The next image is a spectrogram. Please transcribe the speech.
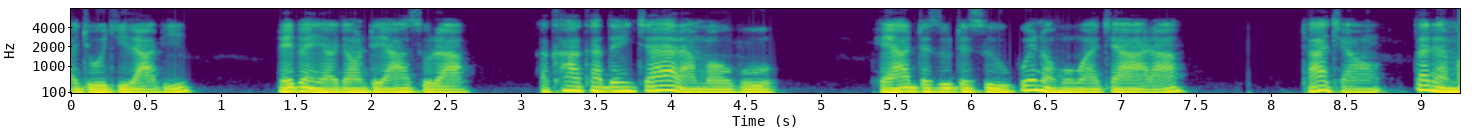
အကျိုးကြီးလာပြီ နိဗ္ဗာန်ရောက်ကြောင်းတရားဆိုတာအခါခတ်သိမ်းကြားရတာမဟုတ်ဘူးဖះတစုတစုပွင့်တော်မူမှကြားရတာဒါကြောင့်တတ္တမ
